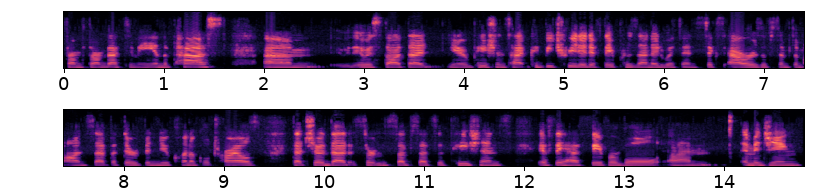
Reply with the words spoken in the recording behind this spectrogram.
from thrombectomy. In the past, um, it was thought that you know patients had, could be treated if they presented within six hours of symptom onset, but there have been new clinical trials that showed that certain subsets of patients, if they have favorable um, imaging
